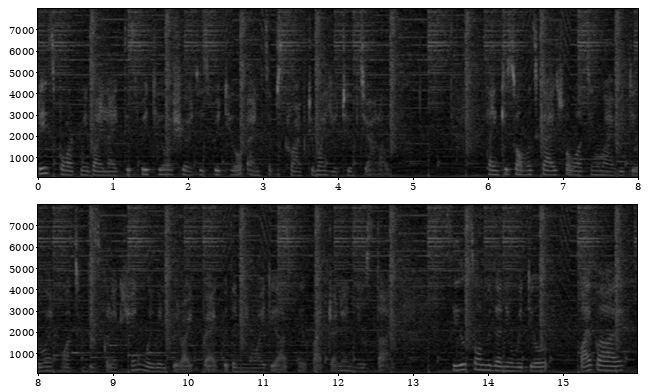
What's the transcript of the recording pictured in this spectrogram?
Please support me by like this video, share this video and subscribe to my YouTube channel. Thank you so much guys for watching my video and watching this collection. We will be right back with the new ideas, new pattern and new style. See you soon with a new video. Bye bye.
